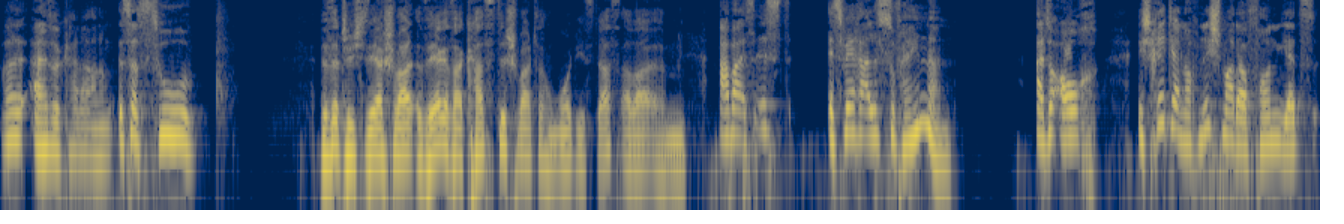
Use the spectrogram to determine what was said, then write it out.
weil- also keine Ahnung. Ist das zu, ist natürlich sehr schwar sehr sarkastisch, schwarzer Humor, dies, das, aber ähm, aber es ist, es wäre alles zu verhindern. Also auch, ich rede ja noch nicht mal davon, jetzt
